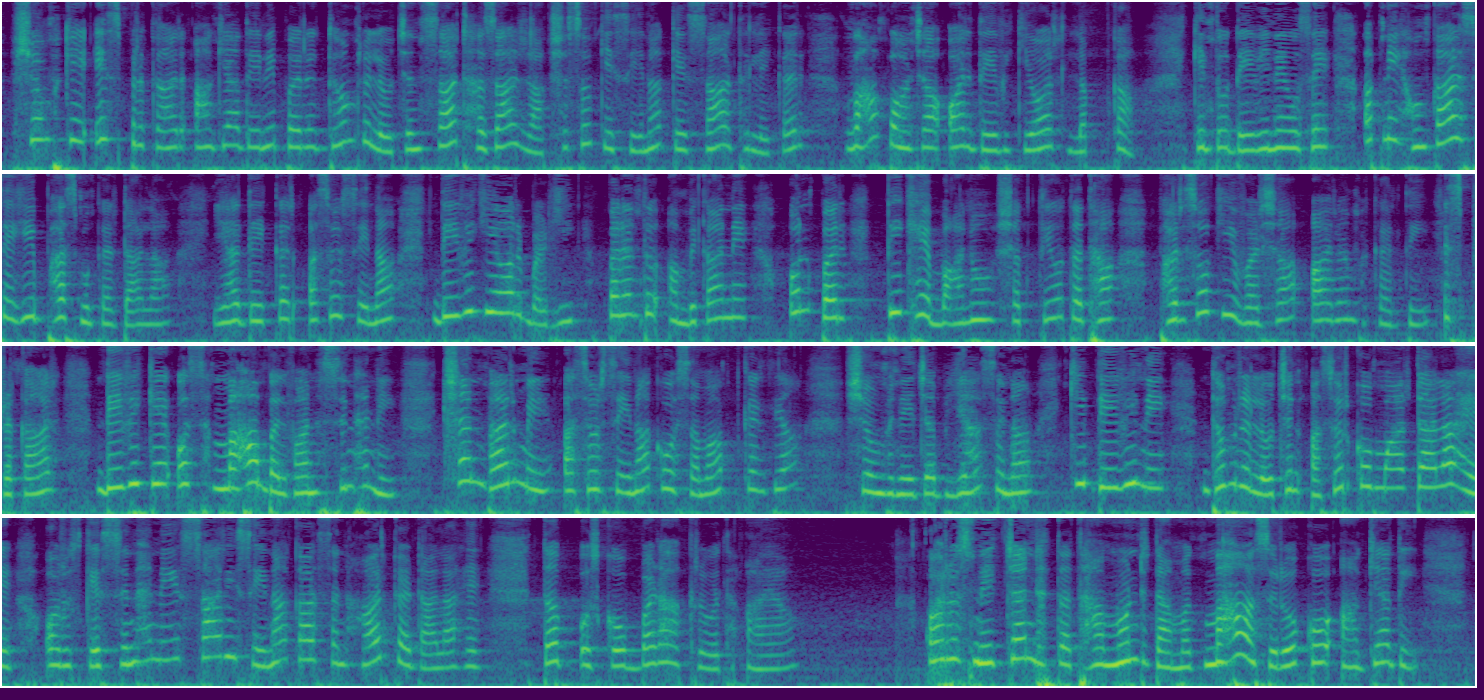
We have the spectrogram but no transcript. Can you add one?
शुंभ के इस प्रकार आज्ञा देने पर धूम्रलोचन साठ हज़ार राक्षसों की सेना के साथ लेकर वहाँ पहुँचा और देवी की ओर लपका। किंतु देवी ने उसे अपनी हुंकार से ही भस्म कर डाला। यह देखकर असुर सेना देवी की ओर बढ़ी, परंतु अंबिका ने उन पर तीखे बाणों शक्तियों तथा फरसों की वर्षा आरंभ कर दी। इस प्रकार देवी के उस महाबलवान सिंह ने क्षण भर में असुर सेना को समाप्त कर दिया। शुंभ ने जब यह सुना कि देवी ने धूम्रलोचन असुर को मार डाला है और उसके सिंह ने सारी सेना का संहार कर डाला है। तब उसको बड़ा क्रोध आया और उसने चंड तथा मुंड नामक महाअसुरों को आज्ञा दी।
